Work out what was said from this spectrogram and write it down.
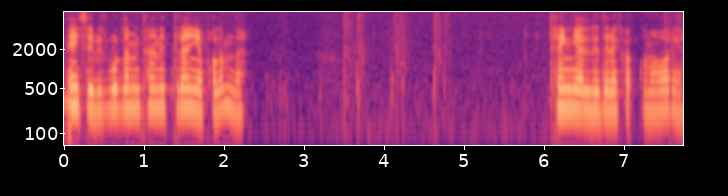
Neyse biz buradan bir tane tren yapalım da. Tren geldi direkt aklıma var ya.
